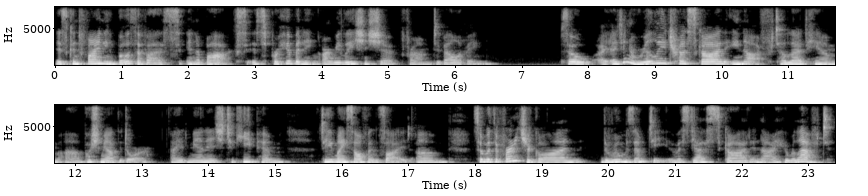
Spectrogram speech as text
It's confining both of us in a box. It's prohibiting our relationship from developing. So I, I didn't really trust God enough to let Him uh, push me out the door. I had managed to keep Him, to keep myself inside. Um, so with the furniture gone, the room was empty. It was just God and I who were left.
